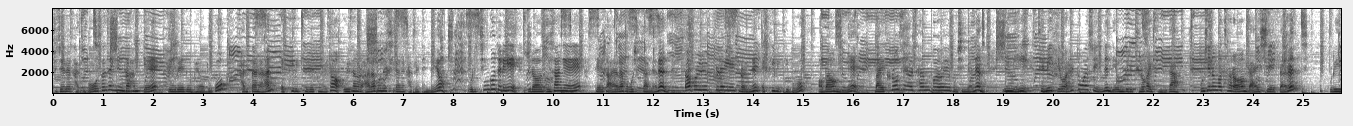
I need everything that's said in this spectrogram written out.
주제를 가지고 선생님과 함께 노래도 배워보고 간단한 액티비티를 통해서 의상을 알아보는 시간을 가질 텐데요. 우리 친구들이 이런 의상에 대해서 알아보고 싶다면은 W 플레이에 들어있는 액티비티북 About Me에 My Clothing을 참고해 보시면은 이미 재미있게 활동할 수 있는 내용들이 들어가 있습니다. 보시는 것처럼 날씨에 따른 우리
